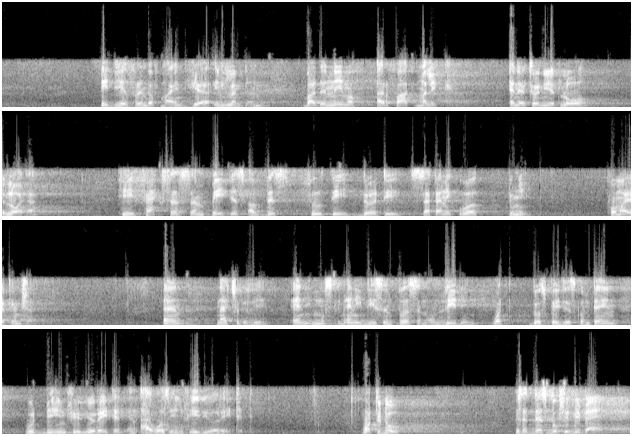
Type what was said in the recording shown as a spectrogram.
A dear friend of mine here in London by the name of Arfak Malik, an attorney at law, a lawyer, he faxes some pages of this filthy, dirty, satanic work to me for my attention. And naturally, any Muslim, any decent person on reading what those pages contain would be infuriated and I was infuriated. What to do? We said this book should be banned.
